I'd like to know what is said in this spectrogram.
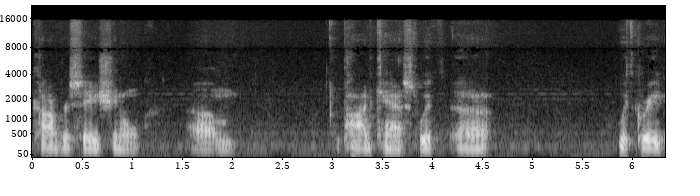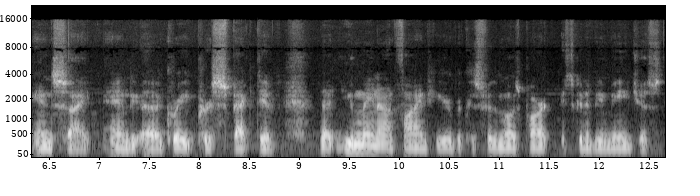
conversational um, podcast with uh, with great insight and uh, great perspective that you may not find here because for the most part it's going to be me just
